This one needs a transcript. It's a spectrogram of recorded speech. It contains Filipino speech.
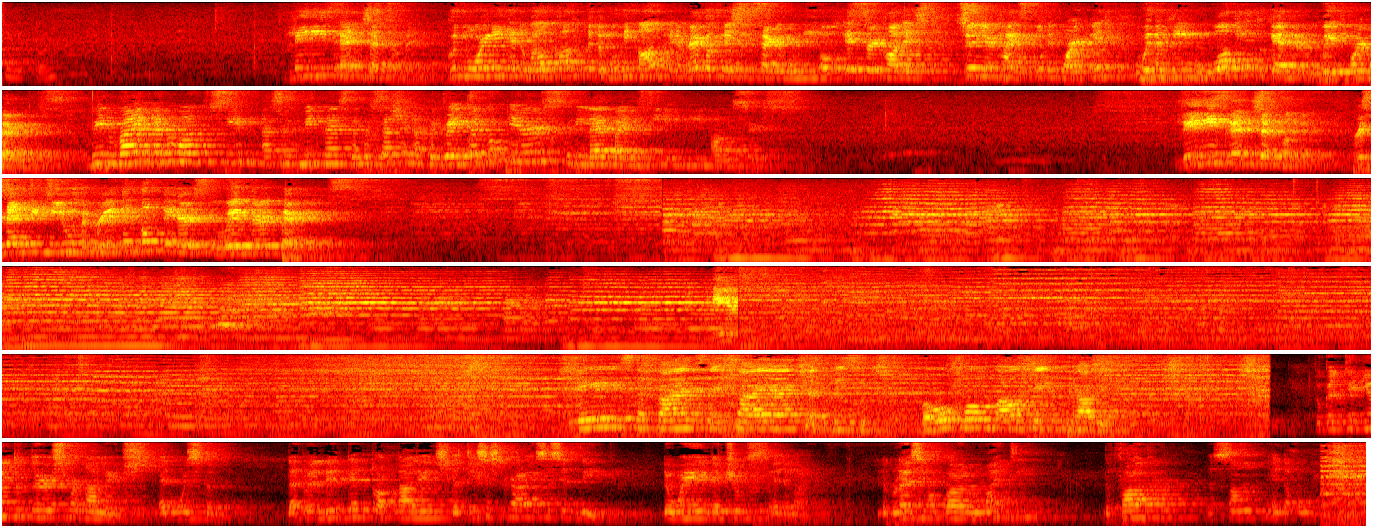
Singitol. Ladies and gentlemen, good morning and welcome to the moving up and recognition ceremony of Easter College Junior High School Department with the theme Walking Together with Forbearance. We invite everyone to sit as we witness the procession of the great and completers to be led by the acknowledge that Jesus Christ is indeed the way, the truth, and the life. The blessing of God Almighty, the Father, the Son, and the Holy Spirit.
